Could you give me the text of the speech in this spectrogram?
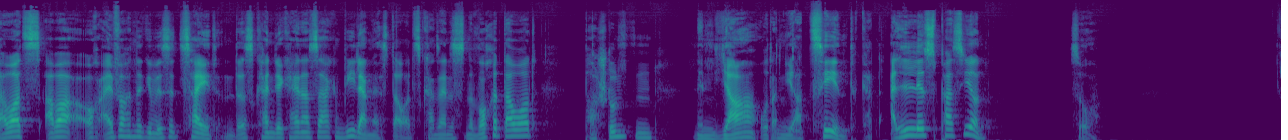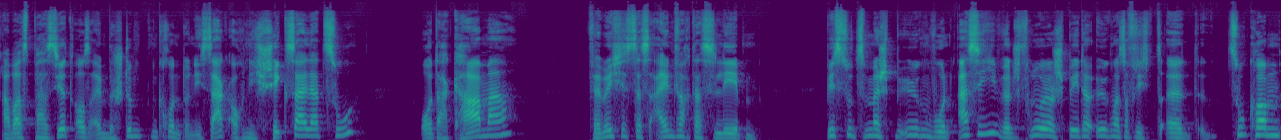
dauert es aber auch einfach eine gewisse Zeit. Und das kann dir keiner sagen, wie lange es dauert. Es kann sein, dass es eine Woche dauert, ein paar Stunden, ein Jahr oder ein Jahrzehnt. Kann alles passieren. So. Aber es passiert aus einem bestimmten Grund. Und ich sage auch nicht Schicksal dazu oder Karma. Für mich ist das einfach das Leben. Bist du zum Beispiel irgendwo ein Assi, wird früher oder später irgendwas auf dich äh, zukommen,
